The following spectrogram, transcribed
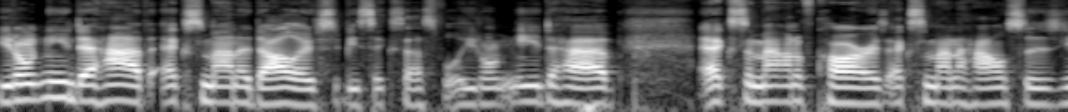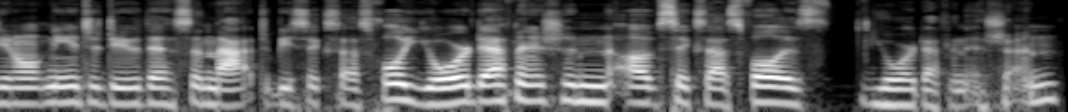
You don't need to have X amount of dollars to be successful. You don't need to have X amount of cars, X amount of houses. You don't need to do this and that to be successful. Your definition of successful is your definition.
